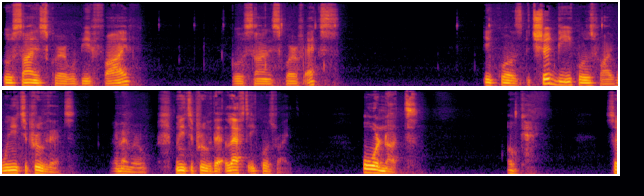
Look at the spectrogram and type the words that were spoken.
cosine square will be 5 cosine square of x equals, it should be equals 5. We need to prove that. Remember, we need to prove that left equals right. Or not. Okay. So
